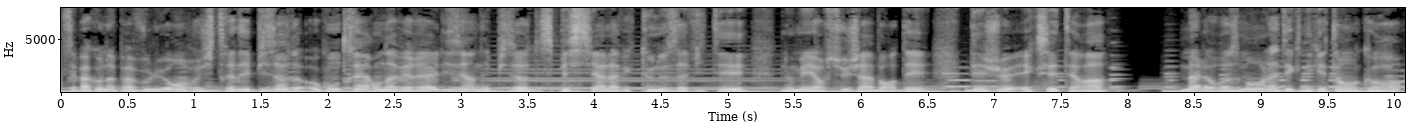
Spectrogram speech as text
C'est pas qu'on n'a pas voulu enregistrer d'épisode, au contraire, on avait réalisé un épisode spécial avec tous nos invités, nos meilleurs sujets abordés, des jeux, etc. Malheureusement, la technique étant encore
